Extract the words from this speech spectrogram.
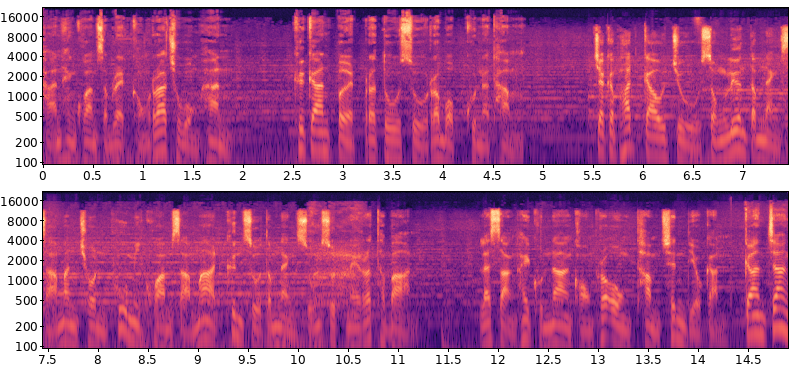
ฐานแห่งความสำเร็จของราชวงศ์ฮั่นคือการเปิดประตูสู่ระบบคุณธรรม จักรพรรดิเกาจูทรงเลื่อนตำแหน่งสามัญชนผู้มีความสามารถขึ้นสู่ตำแหน่งสูงสุดในรัฐบาล และสั่งให้ขุนนางของพระองค์ทำเช่นเดียวกัน การจ้าง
